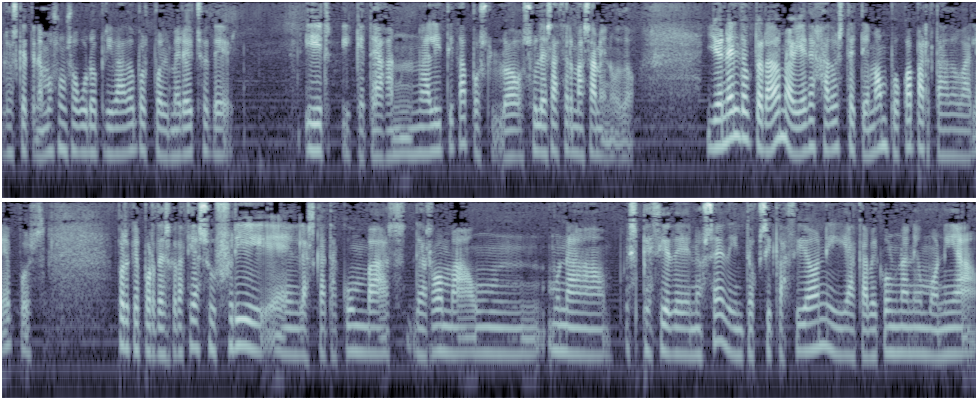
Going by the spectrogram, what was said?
los que tenemos un seguro privado, pues por el mero hecho de ir y que te hagan una analítica, pues lo sueles hacer más a menudo. Yo en el doctorado me había dejado este tema un poco apartado, ¿vale? Pues porque por desgracia sufrí en las catacumbas de Roma un- una especie de, no sé, de intoxicación y acabé con una neumonía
